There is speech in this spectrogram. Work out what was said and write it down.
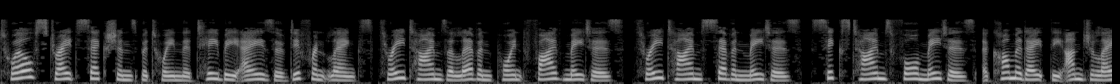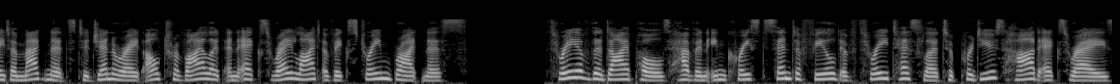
12 straight sections between the TBAs of different lengths 3 times 11.5 meters, 3 times 7 meters, 6 times 4 meters accommodate the undulator magnets to generate ultraviolet and X-ray light of extreme brightness. Three of the dipoles have an increased center field of 3 Tesla to produce hard X-rays.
